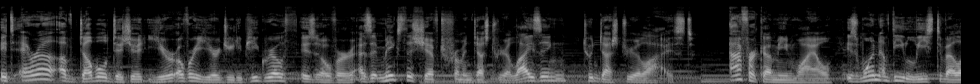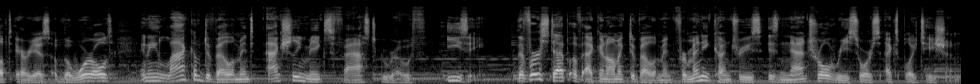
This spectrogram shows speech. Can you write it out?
Its era of double-digit year-over-year GDP growth is over as it makes the shift from industrializing to industrialized. Africa, meanwhile, is one of the least developed areas of the world, and a lack of development actually makes fast growth easy. The first step of economic development for many countries is natural resource exploitation.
